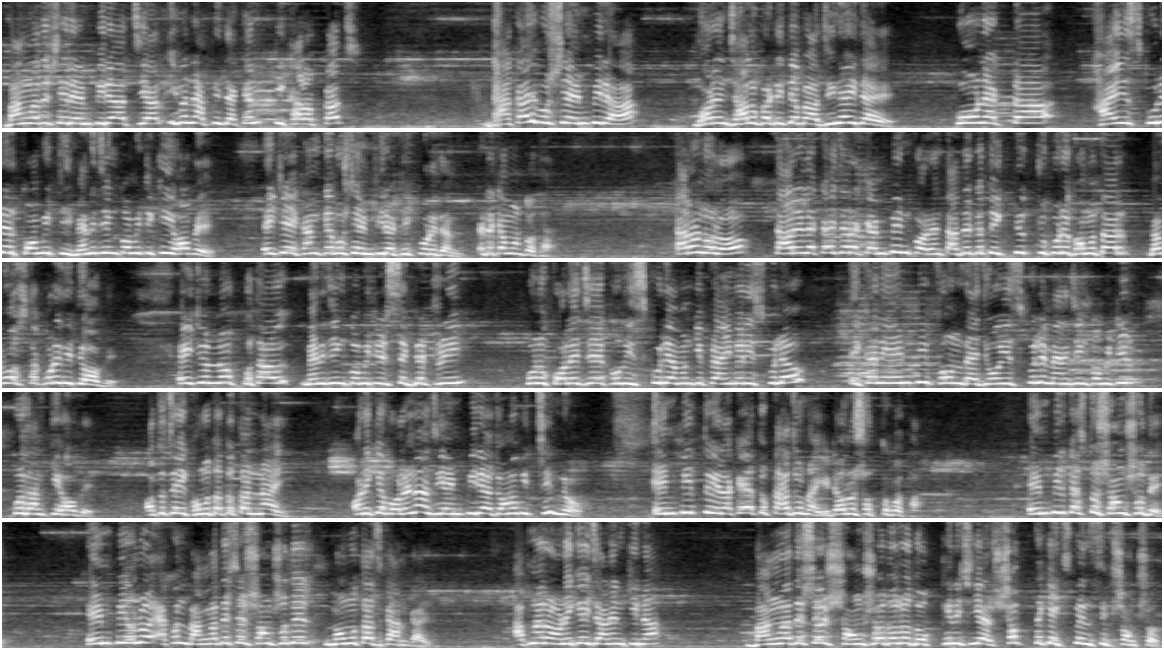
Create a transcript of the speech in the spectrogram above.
বাংলাদেশের এমপিরা চেয়ার ইভেন আপনি দেখেন কি খারাপ কাজ? ঢাকায় বসে এমপিরা, ধরেন ঝালুকাঠিতে বা জিনাই দেয় কোন একটা হাই স্কুলের কমিটি ম্যানেজিং কমিটি কি হবে? এইটা এখানকে বসে এমপিরা ঠিক করে দেন। এটা কেমন কথা? কারণ হলো, তার এলাকায় যারা ক্যাম্পেইন করেন, তাদেরকে তো একটু একটু করে ক্ষমতার ব্যবস্থা করে দিতে হবে। এই জন্য কোথাও ম্যানেজিং কমিটির সেক্রেটারি কোনো কলেজে কোনো স্কুলে এমনকি প্রাইমারি স্কুলেও এখানে এমপি ফোন দেয় যে ওই স্কুলে ম্যানেজিং কমিটির প্রধান কে হবে। অথচ এই ক্ষমতা তো তার নাই। অনেকে বলে না যে এমপিরা জনবিচ্ছিন্ন। এমপির তো এলাকায় এত কাজও নাই, এটা হলো সত্য কথা। এমপির কাজ তো সংসদে। এমপি হলো এখন বাংলাদেশের সংসদের মমতাজ গান গায়। আপনারা অনেকেই জানেন কি না বাংলাদেশের সংসদ হলো দক্ষিণ এশিয়ার সব থেকে এক্সপেন্সিভ সংসদ।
